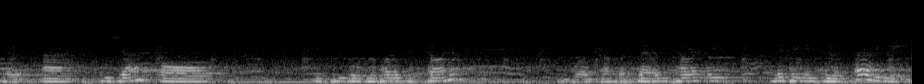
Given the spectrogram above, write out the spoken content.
So, um, of the People's Republic of China world number seven, currently nipping into an early lead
